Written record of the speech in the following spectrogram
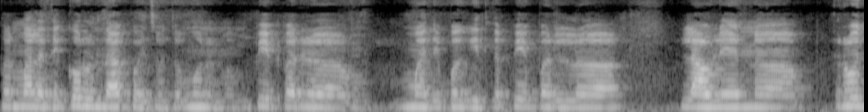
पण मला ते करून दाखवायचं होतं म्हणून मग पेपरमध्ये बघितलं. पेपरला लावल्यानं रोज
